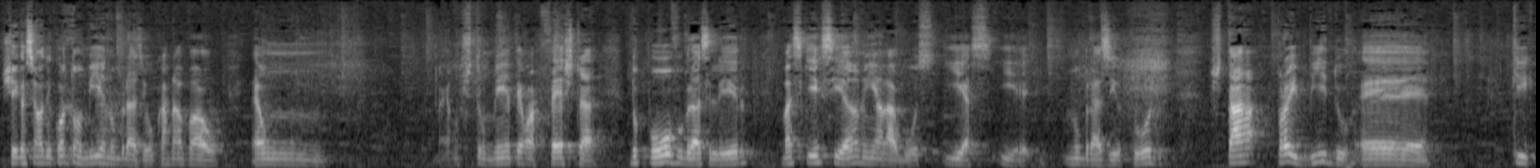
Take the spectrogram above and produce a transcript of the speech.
Chega-se uma dicotomia no Brasil. O carnaval é um é um instrumento, é uma festa do povo brasileiro, mas que esse ano em Alagoas e, e, eh, no Brasil todo está proibido é, que,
